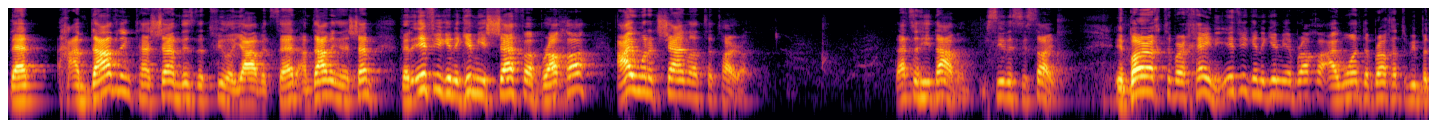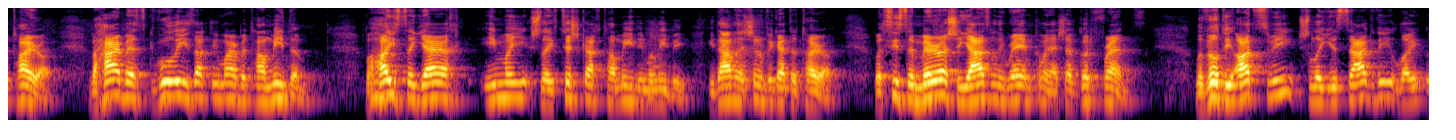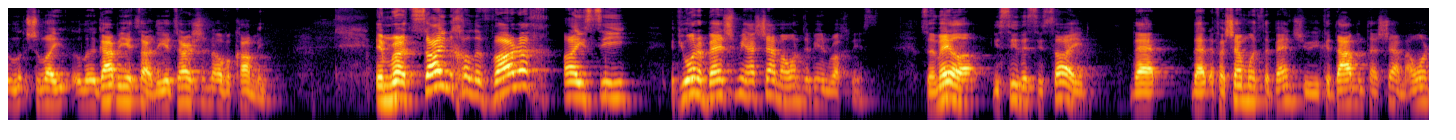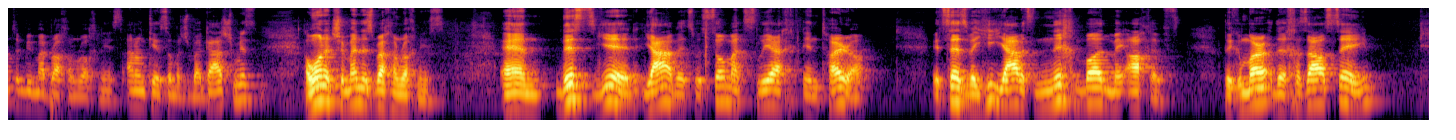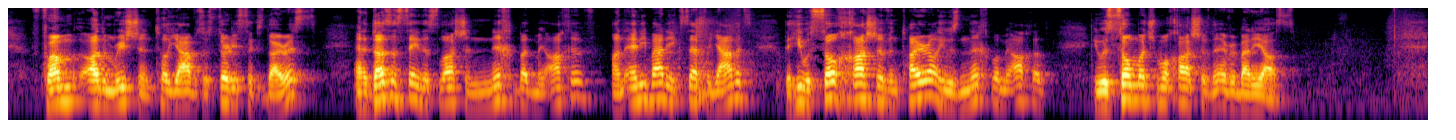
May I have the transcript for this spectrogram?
that I'm davening to Hashem, this is the tefillah Yavetz said, I'm davening to Hashem, that if you're going to give me Shefa bracha, I want to channel it to Torah. That's what he davened. You see this aside. Tivarcheni. If you're going to give me a bracha, I want the bracha to be b'tayra. V'harbes gvuli zakti mar b'talmidim. V'haisa yarech imay shlei tishkach I shouldn't forget the Torah. V'sisa mira sheyazmani reim on, I should have good friends. Levilti atzvi shlei yisagvi shlei legabi yitzar. The yitzar shouldn't overcome me. Imratzayin chalevarach I see. If you want to bench me, Hashem, I want to be in Ruchnis. So Mela, you see this aside that that if Hashem wants to bench you, you could daven to Hashem. I want it to be my bracha and ruchnis. I don't care so much about gashmis. I want a tremendous bracha and ruchnis. And this yid Yavitz was so much sliach in Torah. It says vehi Yavitz nichbad me'achiv. The Gemara, the Chazal say from Adam Rishon until Yavitz was thirty six dairis, and it doesn't say this lashon nichbad me'achiv on anybody except for Yavitz that he was so chashav in Torah. He was nichbad me'achiv. He was so much more chashav than everybody else.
